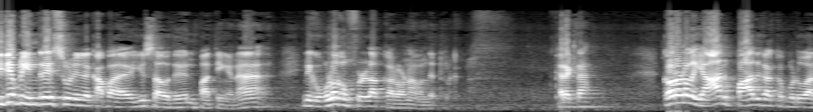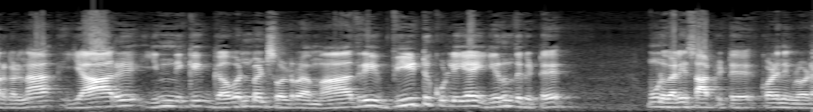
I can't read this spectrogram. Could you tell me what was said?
இது எப்படி இன்றைய சூழ்நிலை காப்பா யூஸ் ஆகுதுன்னு பார்த்தீங்கன்னா இன்றைக்கி உலகம் ஃபுல்லாக கரோனா வந்துட்டுருக்கு கரெக்டாக கொரோனாவில் யார் பாதுகாக்கப்படுவார்கள்னா யார் இன்னைக்கு கவர்மெண்ட் சொல்கிற மாதிரி வீட்டுக்குள்ளேயே இருந்துக்கிட்டு மூணு வேளையும் சாப்பிட்டுட்டு குழந்தைங்களோட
